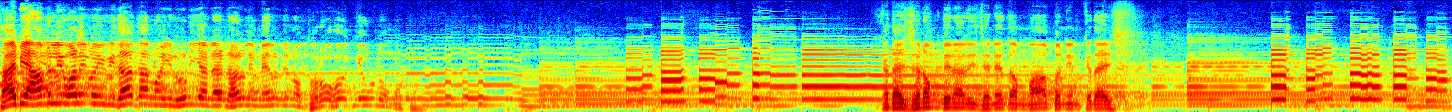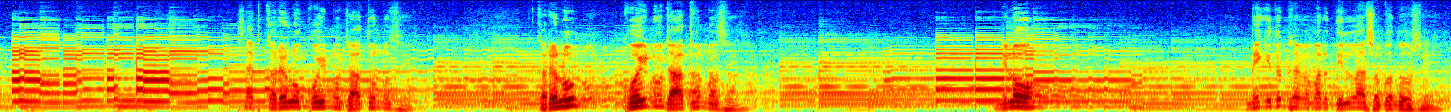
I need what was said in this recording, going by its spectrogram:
સાહેબ. આંબલી વાળી નો વિધાતા નો રૂડિયા એ ની મેલડી નો ભરો હોય, કેવડો કદાચ જન્મ દેનારી જનેતા મા બનીને કદાચ સાહેબ, કરેલું કોઈનું જાતું નથી. કરેલું કોઈનું જાતું નથી. નીલો, મેં કીધું ને સાહેબ, અમારા દિલના સંબંધો છે.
